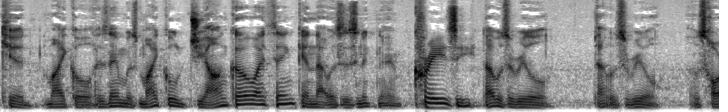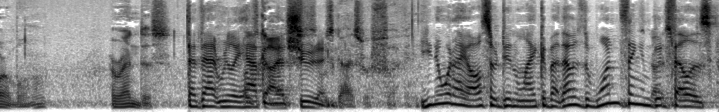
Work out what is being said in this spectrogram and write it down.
kid, Michael. His name was Michael Gianco, I think, and that was his nickname. Crazy That was a real. That was real. That was horrible. Huh? Horrendous. that that really Those happened. guys, that shooting. Those guys were fucking You know what I also didn't like about that was the one thing in Goodfellas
